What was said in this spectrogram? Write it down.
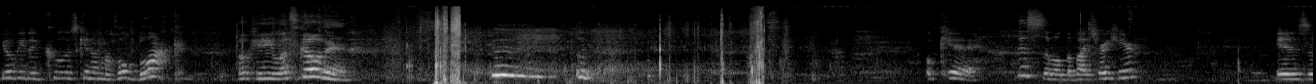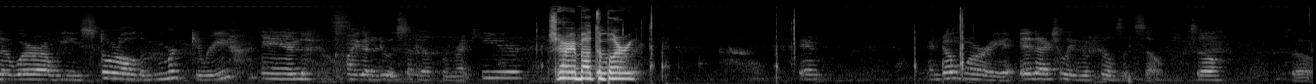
you'll be the coolest kid on the whole block. Okay, let's go then. Okay, this little device right here is uh, where we store all the mercury, and all you gotta do is suck it up from right here, Sorry about the blurry. and and don't worry, it actually refills itself. So, so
